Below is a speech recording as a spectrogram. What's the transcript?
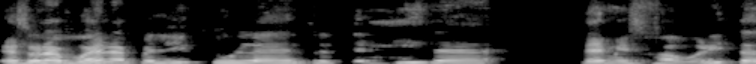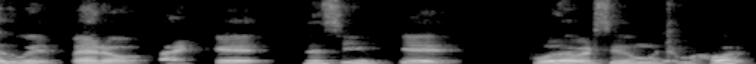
es una buena película, entretenida, de mis favoritas, güey, pero hay que decir que pudo haber sido mucho mejor.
